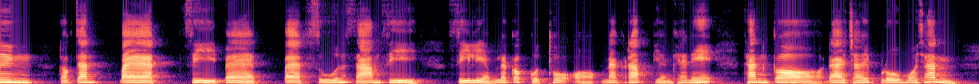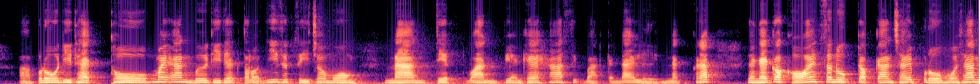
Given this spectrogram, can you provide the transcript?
831ดอกจัน848 8034สี่เหลี่ยมแล้วก็กดโทรออกนะครับ เพียงแค่นี้ท่านก็ได้ใช้โปรโมชั่นโปรดีแท็โทรไม่อั้นเบอร์ดีแท็ตลอด 24 ชั่วโมง นาน 7 วันเพียงแค่ 50 บาทกันได้เลยนะครับ ยังไงก็ขอให้สนุกกับการใช้โปรโมชั่น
